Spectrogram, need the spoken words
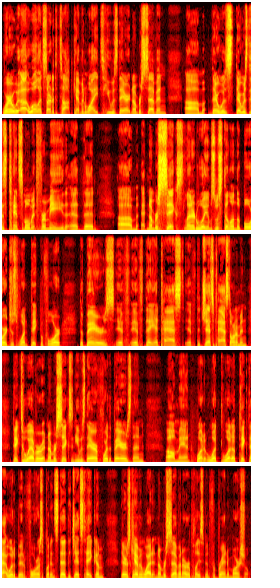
Where we, uh, well, let's start at the top. Kevin White, he was there at number seven. Um, there was there was this tense moment for me that, that um, at number six, Leonard Williams was still on the board, just one pick before the Bears. If if they had passed, if the Jets passed on him and picked whoever at number six, and he was there for the Bears, then oh man, what what what a pick that would have been for us. But instead, the Jets take him. There's Kevin White at number seven, our replacement for Brandon Marshall.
